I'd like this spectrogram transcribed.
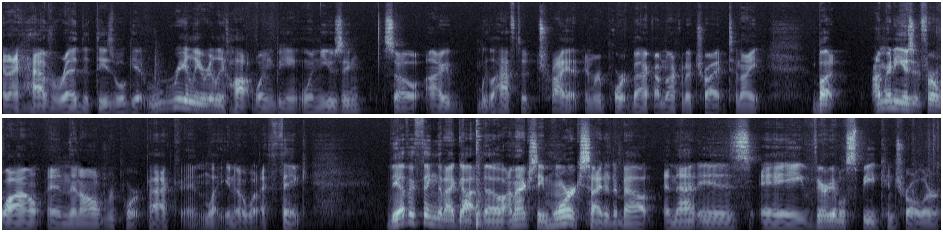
and I have read that these will get really, really hot when being when using. So I will have to try it and report back. I'm not going to try it tonight, but I'm going to use it for a while, and then I'll report back and let you know what I think. The other thing that I got, though, I'm actually more excited about, and that is a variable speed controller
